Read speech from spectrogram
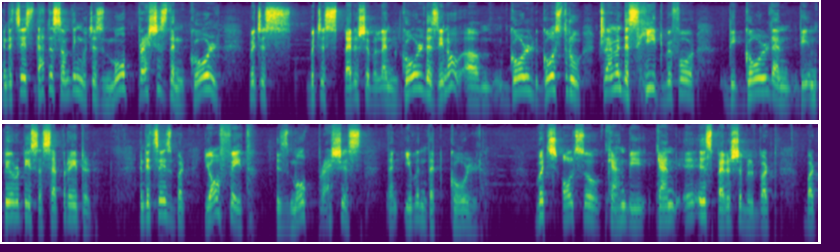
And it says that is something which is more precious than gold, which is which is perishable. And gold is, you know, um, gold goes through tremendous heat before the gold and the impurities are separated. And it says, but your faith is more precious than even that gold, which also can be can is perishable, but but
